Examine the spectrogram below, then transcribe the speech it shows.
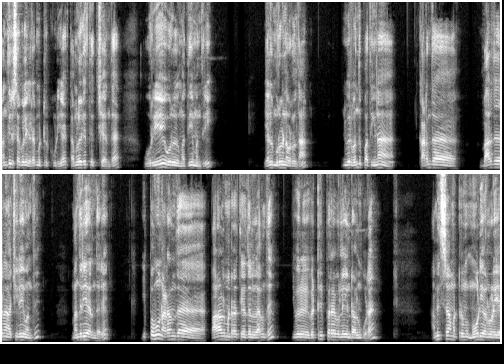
மந்திரி சபையில் இடம்பெற்றக்கூடிய தமிழகத்தைச் சேர்ந்த ஒரே ஒரு மத்திய மந்திரி எல் முருகன் அவர்கள் தான். இவர் வந்து பார்த்திங்கன்னா கடந்த பாரதிய ஜனதா ஆட்சியிலேயே வந்து மந்திரியாக இருந்தார். இப்போவும் நடந்த பாராளுமன்ற தேர்தலில் வந்து இவர் வெற்றி பெறவில்லை என்றாலும் கூட அமித்ஷா மற்றும் மோடி அவர்களுடைய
